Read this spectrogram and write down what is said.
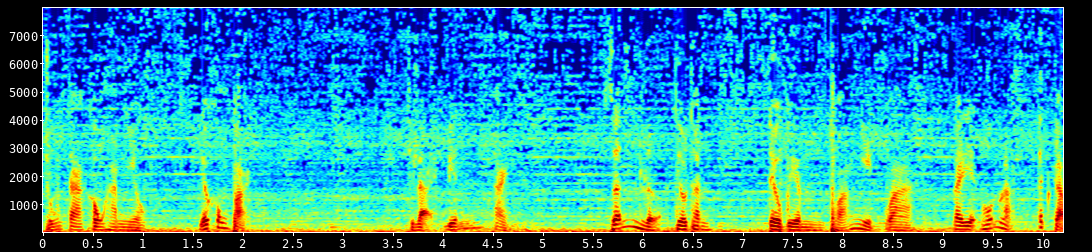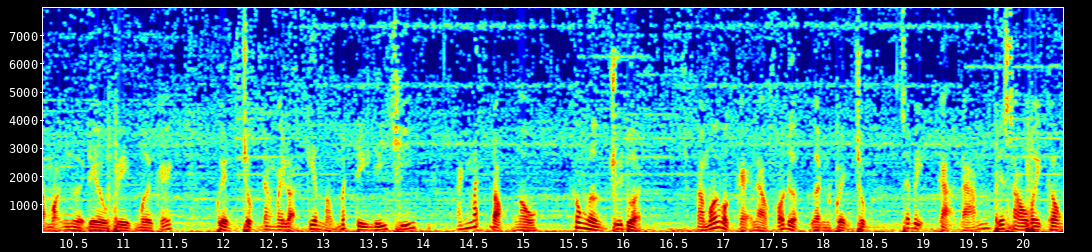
chúng ta không ham nhiều. Nếu không phải, thì lại biến thành dẫn lửa tiêu thân. Tiêu viêm thoáng nhìn qua, đại điện hỗn loạn, tất cả mọi người đều vì mười cái quyển trục đang bay loạn kia mà mất đi lý trí, ánh mắt đỏ ngầu, không ngừng truy đuổi mà mỗi một kẻ nào có được gần quyển trục sẽ bị cả đám phía sau vây công.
